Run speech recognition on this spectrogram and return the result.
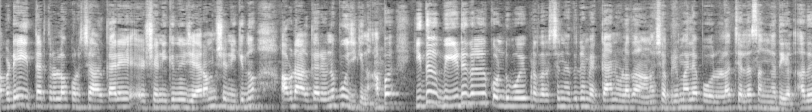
അവിടെ ഇത്തരത്തിലുള്ള കുറച്ച് ആൾക്കാരെ ക്ഷണിക്കുന്നു ജയറാം ക്ഷണിക്കുന്നു അവിടെ ആൾക്കാരെ ഒന്ന് പൂജിക്കുന്നു. അപ്പൊ ഇത് വീടുകളിൽ കൊണ്ടുപോയി പ്രദർശനത്തിന് വെക്കാനുള്ളതാണ് ശബരിമല പോലുള്ള ചില സംഗതികൾ. അത്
